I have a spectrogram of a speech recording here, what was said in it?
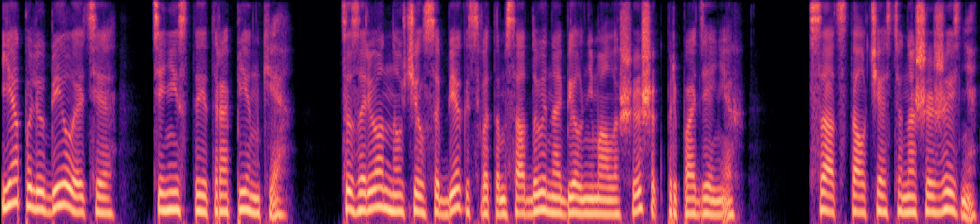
Я полюбила эти тенистые тропинки. Цезарион научился бегать в этом саду и набил немало шишек при падениях. Сад стал частью нашей жизни,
